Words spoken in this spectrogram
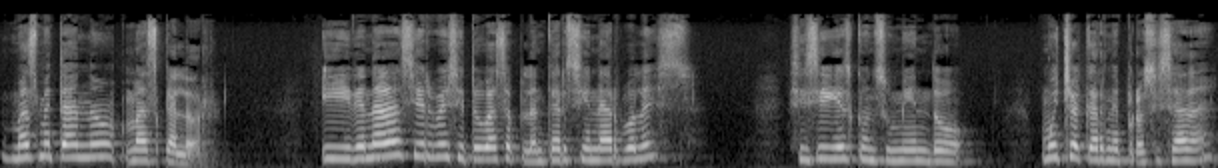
más metano, más calor. ¿Y de nada sirve si tú vas a plantar 100 árboles? Si sigues consumiendo mucha carne procesada,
